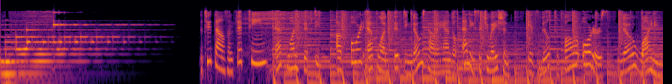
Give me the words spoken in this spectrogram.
The 2015 F-150. A Ford F-150 knows how to handle any situation. It's built to follow orders, no whining.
